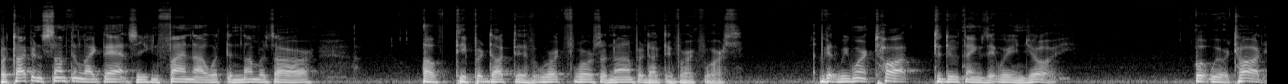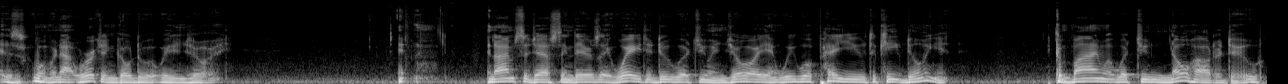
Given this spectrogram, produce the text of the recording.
or type in something like that so you can find out what the numbers are of the productive workforce or non-productive workforce. Because we weren't taught to do things that we enjoy. What we were taught is when we're not working, go do what we enjoy. And I'm suggesting there's a way to do what you enjoy, and we will pay you to keep doing it. Combined with what you know how to do,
